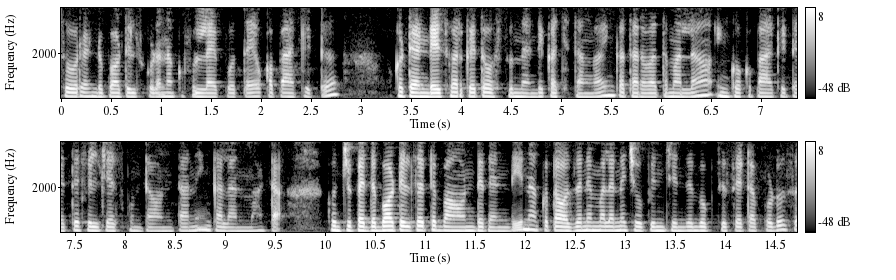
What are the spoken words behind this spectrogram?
సో రెండు బాటిల్స్ కూడా నాకు ఫుల్ అయిపోతాయి ఒక ప్యాకెట్. ఒక టెన్ డేస్ వరకు అయితే వస్తుందండి ఖచ్చితంగా. ఇంకా తర్వాత మళ్ళీ ఇంకొక ప్యాకెట్ అయితే ఫిల్ చేసుకుంటా ఉంటాను. ఇంకా అలా అనమాట కొంచెం పెద్ద బాటిల్స్ అయితే బాగుండేదండి. నాకు థౌజండ్ ఎంఎల్ అనే చూపించింది బుక్ చేసేటప్పుడు. సో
